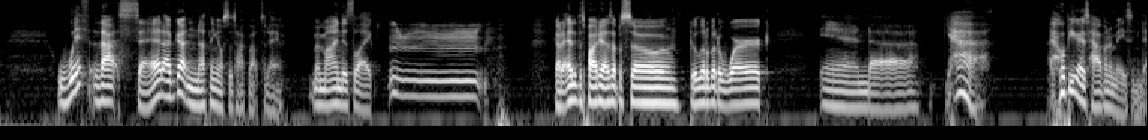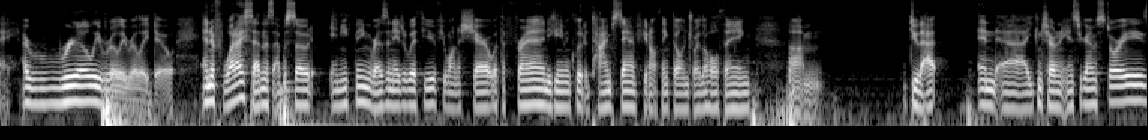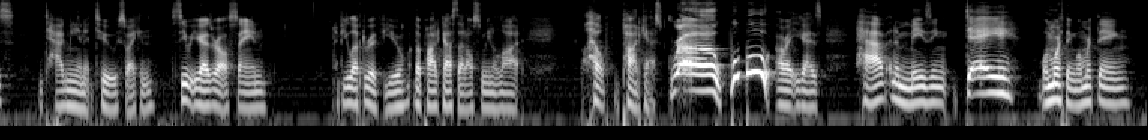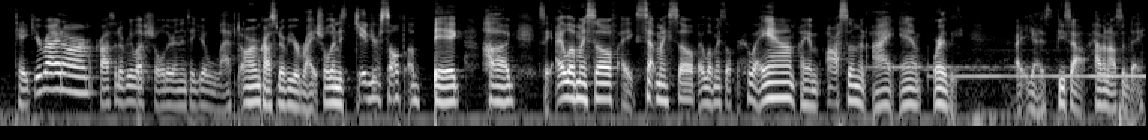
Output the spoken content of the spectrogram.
with that said I've got nothing else to talk about today. My mind is like mm, got to edit this podcast episode do a little bit of work and uh, yeah I hope you guys have an amazing day. I really, really, really do. And if what I said in this episode, anything resonated with you, if you want to share it with a friend, you can even include a timestamp if you don't think they'll enjoy the whole thing. Um, do that. And uh, you can share it on Instagram stories and tag me in it too so I can see what you guys are all saying. If you left a review of the podcast, that also mean a lot. It'll help the podcast grow. Woo woo. All right, you guys. Have an amazing day. One more thing, one more thing. Take your right arm, cross it over your left shoulder, and then take your left arm, cross it over your right shoulder, and just give yourself a big hug. Say, I love myself. I accept myself. I love myself for who I am. I am awesome and I am worthy. All right, you guys, peace out. Have an awesome day.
